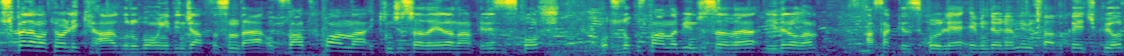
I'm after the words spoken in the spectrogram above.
Süper Amatör Lig A grubu 17. haftasında 36 puanla ikinci sırada yer alan Ferizli Spor, 39 puanla birinci sırada lider olan Asakya Spor ile evinde önemli müsabakaya çıkıyor.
